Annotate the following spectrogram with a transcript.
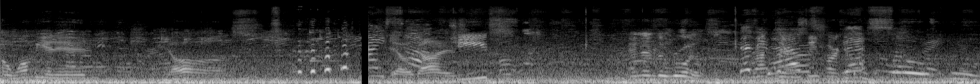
Columbia did. Yes. Yo, guys. Chiefs. And then the Royals. That's, Right there, same parking lot. that's so cool.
